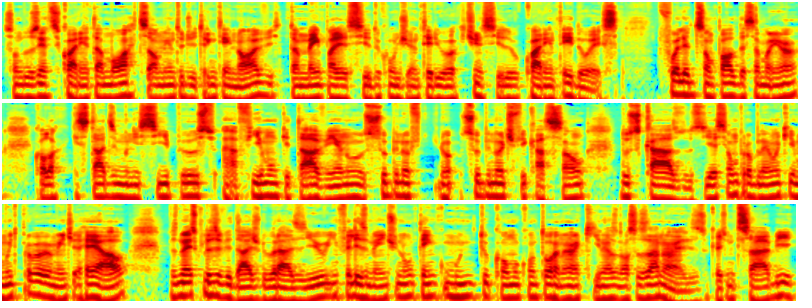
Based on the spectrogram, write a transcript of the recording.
São 240 mortes, aumento de 39, também parecido com o dia anterior que tinha sido 42. Folha de São Paulo dessa manhã coloca que estados e municípios afirmam que está havendo subnotificação dos casos. E esse é um problema que muito provavelmente é real, mas não é exclusividade do Brasil infelizmente não tem muito como contornar aqui nas nossas análises. O que a gente sabe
